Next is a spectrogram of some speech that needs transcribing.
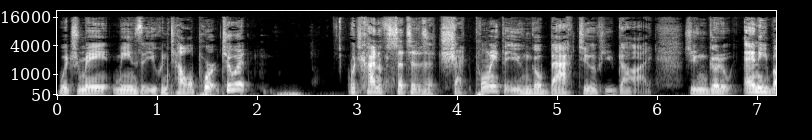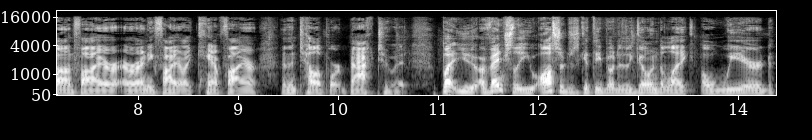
which may, means that you can teleport to it, which kind of sets it as a checkpoint that you can go back to if you die. So you can go to any bonfire or any fire like campfire and then teleport back to it. But you eventually you also just get the ability to go into like a weird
